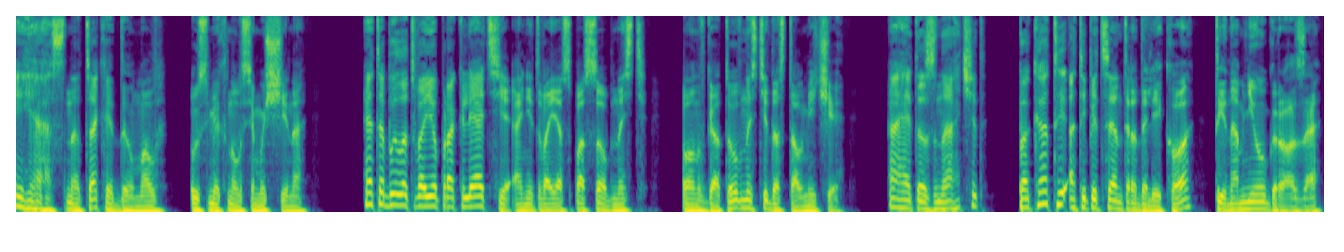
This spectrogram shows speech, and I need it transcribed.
«Ясно, так и думал», — усмехнулся мужчина. Это было твое проклятие, а не твоя способность». Он в готовности достал мечи. «А это значит, пока ты от эпицентра далеко, ты нам не угроза».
